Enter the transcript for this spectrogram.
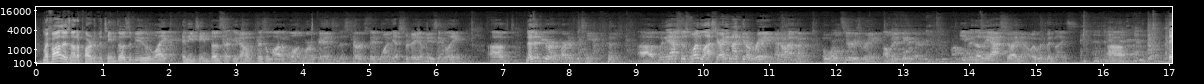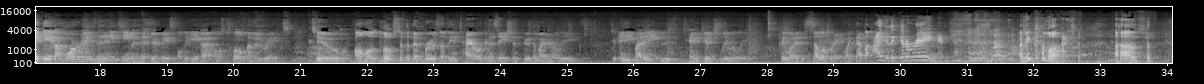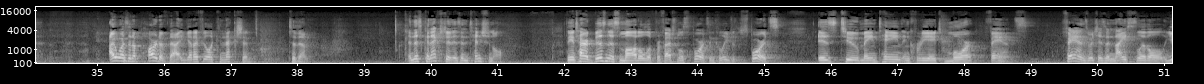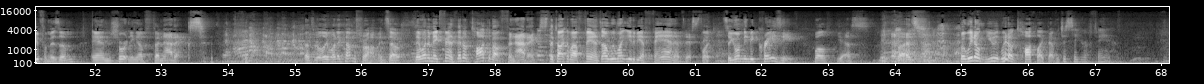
My father is not a part of the team. Those of you who like any team, those are, you know, there's a lot of Longhorn fans in this church. They won yesterday, amazingly. Um, none of you are a part of the team. uh, when the Astros won last year, I did not get a ring. I don't have a, a World Series ring on my finger. Even though the Astros, I know, it would have been nice. Uh, they gave out more rings than any team in the history of baseball. They gave out almost 1,200 rings to almost most of the members of the entire organization through the minor leagues, to anybody who's tangentially related. They wanted to celebrate like that, but I didn't get a ring. I mean, come on. Um, I wasn't a part of that, and yet I feel a connection to them. And this connection is intentional. The entire business model of professional sports and collegiate sports is to maintain and create more fans. Fans, which is a nice little euphemism and shortening of fanatics. That's really what it comes from. And so they want to make fans. They don't talk about fanatics, they talk about fans. Oh, we want you to be a fan of this. So you want me to be crazy? Well, yes. But, but we, don't, we don't talk like that. We just say you're a fan.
